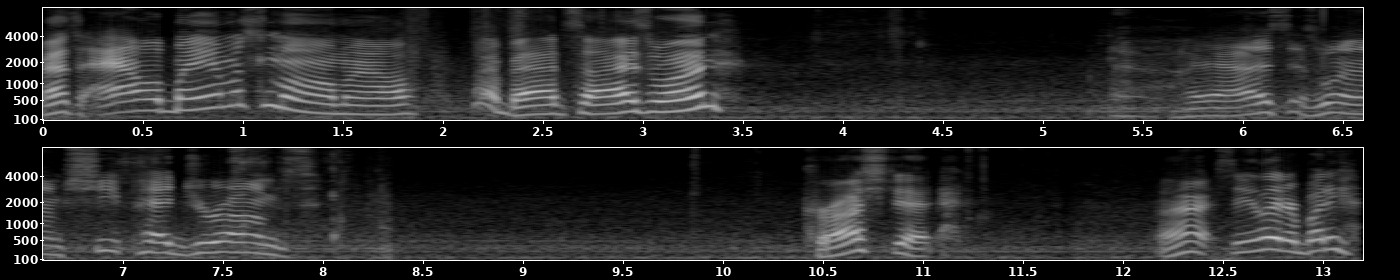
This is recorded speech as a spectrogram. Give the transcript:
That's Alabama smallmouth. a bad size one. Yeah, this is one of them sheephead drums. Crushed it. All right, see you later, buddy.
